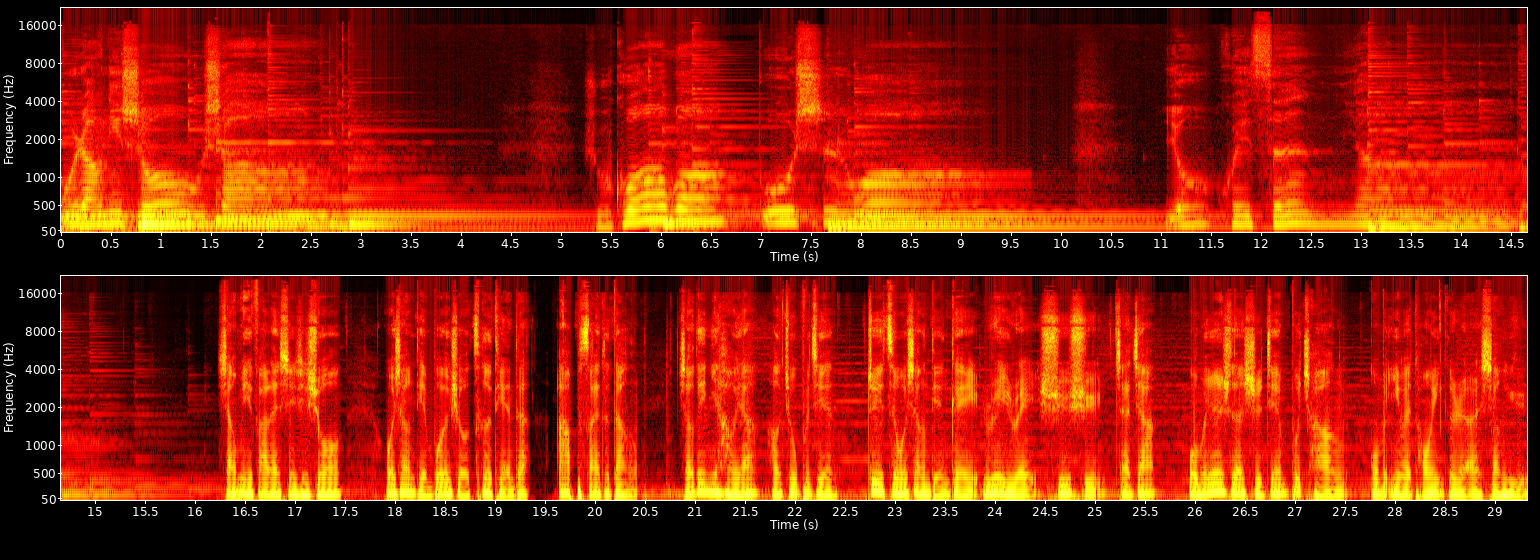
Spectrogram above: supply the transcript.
不让你受伤。如果我不是我，又会怎样？小米发来信息说：“我想点播一首侧田的《Upside Down》。”小弟你好呀，好久不见。这次我想点给瑞瑞、许许、佳佳。我们认识的时间不长，我们因为同一个人而相遇，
